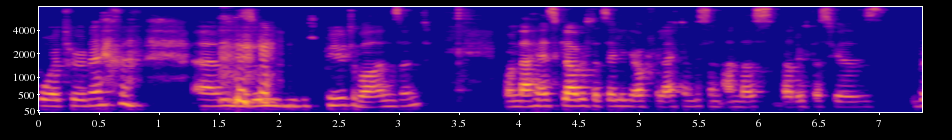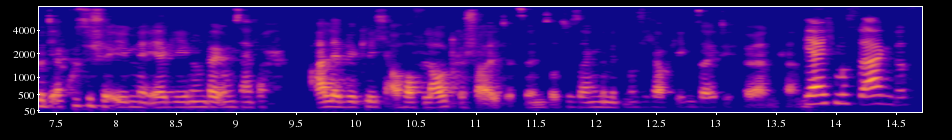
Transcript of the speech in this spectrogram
hohe Töne ähm, gesungen gespielt worden sind. Und daher ist, glaube ich, tatsächlich auch vielleicht ein bisschen anders, dadurch, dass wir über die akustische Ebene eher gehen und bei uns einfach alle wirklich auch auf laut geschaltet sind, sozusagen, damit man sich auch gegenseitig hören kann. Ja, ich muss sagen, dass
